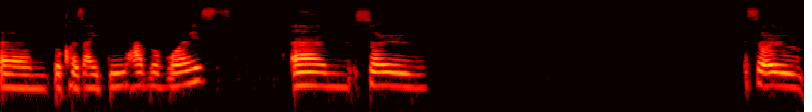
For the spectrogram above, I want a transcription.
um, because I do have a voice. Um, so so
